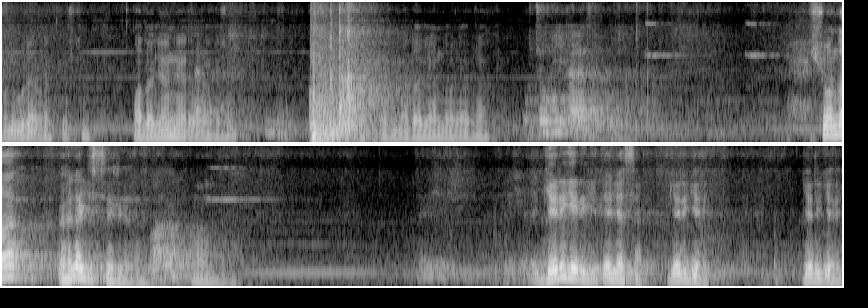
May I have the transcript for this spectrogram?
bunu buraya bırakıyorsun. Madalyanı nereye bırakacağım? Madalyanı da oraya bırak. Çok iyi kaleci. Şu anda öyle hissediyorum. Vallahi. E, Geri geri git Elyas'a. Geri geri. Geri geri.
